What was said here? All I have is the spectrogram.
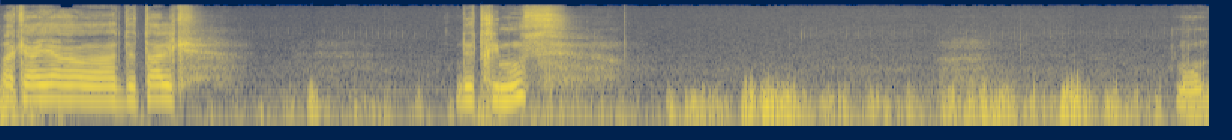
La carrière euh, de talc de Trimousse. Bon,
